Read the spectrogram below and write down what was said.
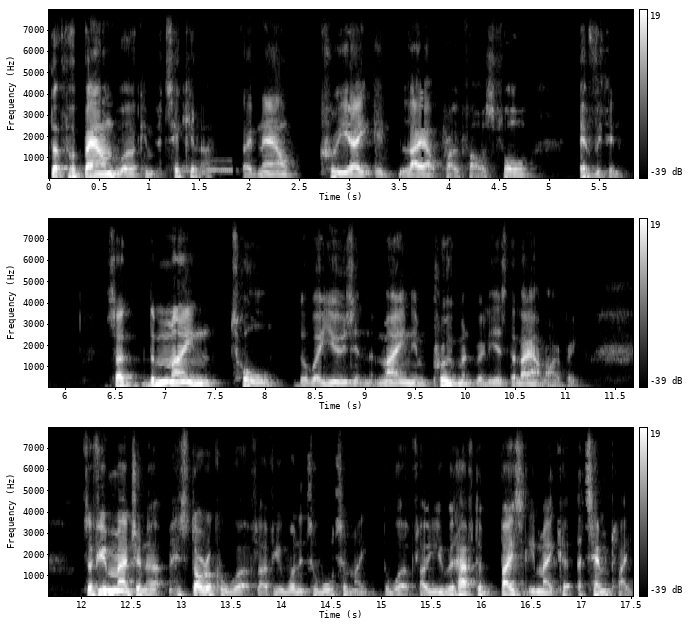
that for bound work in particular, they've now created layout profiles for everything. So the main tool that we're using, the main improvement really is the layout library. So if you imagine a historical workflow, if you wanted to automate the workflow, you would have to basically make a, a template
